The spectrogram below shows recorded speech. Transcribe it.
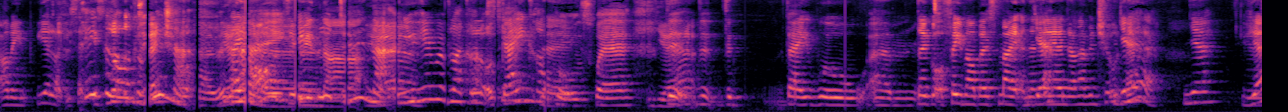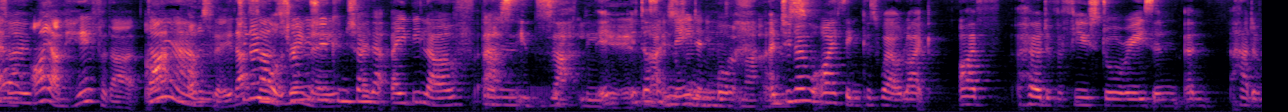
I mean, yeah, like you said, it's People not are the conventional. that though, Yeah. They are doing People that. are doing that, and you hear of like a lot of gay couples where Yeah. the, the, the they will, um, They got a female best mate, and then Yeah. they end up having children. Yeah. Yeah, yeah, yeah. So- I am here for that. That I am. honestly, that Do you know sounds what? As long as you can show that baby love, That's and exactly it, it. it doesn't need anymore. And do you know what I think as well? Like I've heard of a few stories and and had a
